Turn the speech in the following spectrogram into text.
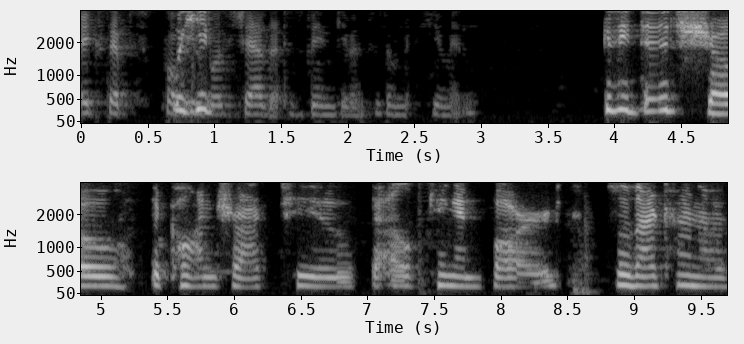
except for well, Bilbo's share that has been given to the human. Because he did show the contract to the Elf King and Bard, so that kind of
